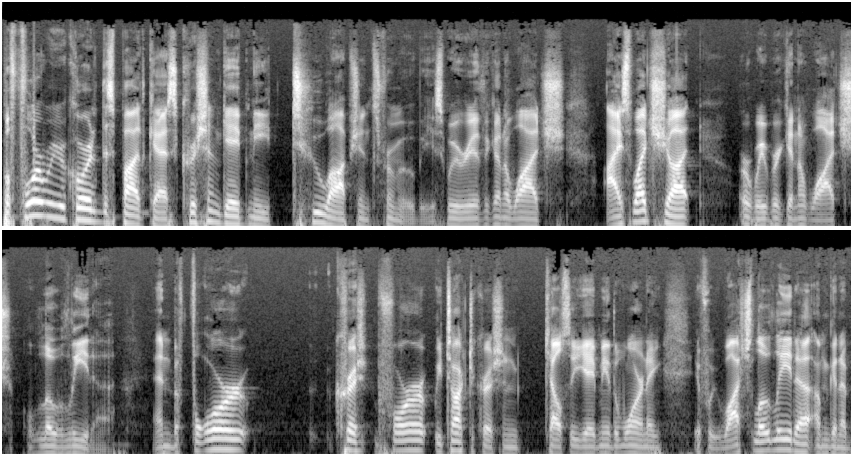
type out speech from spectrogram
Before we recorded this podcast, Christian gave me two options for movies. We were either going to watch Eyes Wide Shut or we were going to watch Lolita. And before Chris, before we talked to Christian, Kelsey gave me the warning: if we watch Lolita, I'm gonna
